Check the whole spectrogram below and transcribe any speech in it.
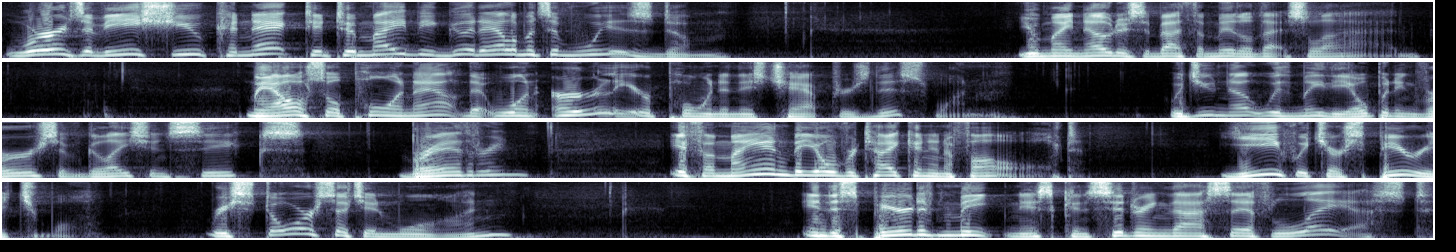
words of issue connected to maybe good elements of wisdom. You may notice about the middle of that slide. May also point out that one earlier point in this chapter is this one. Would you note with me the opening verse of Galatians 6? Brethren, if a man be overtaken in a fault, ye which are spiritual, restore such an one in the spirit of meekness, considering thyself, lest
